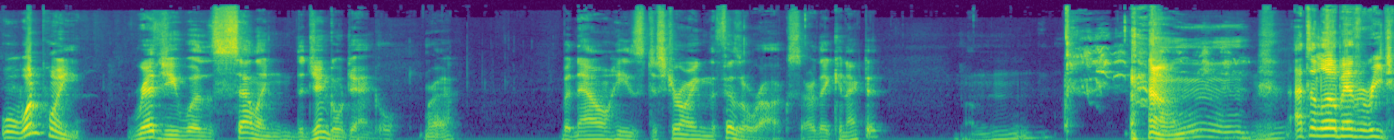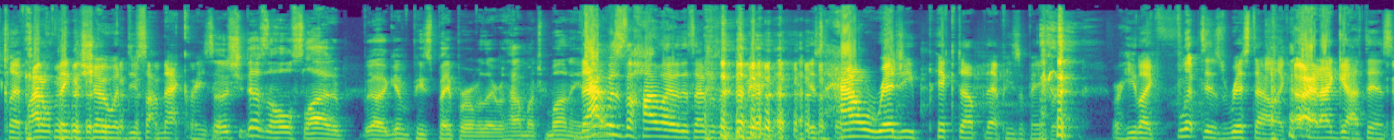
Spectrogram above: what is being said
Well, one point, Reggie was selling the Jingle Jangle, Right. but now he's destroying the Fizzle rocks. Are they connected? Mm, That's a little bit of a reach, Cliff. I don't think the show would do something that crazy. So she does the whole slide of uh, give a piece of paper over there with how much money. that was the highlight of this episode to me, is how Reggie picked up that piece of paper. Where he like flipped his wrist out, like, "All right, I got this."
